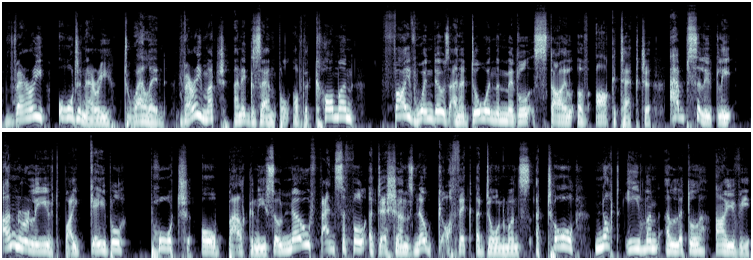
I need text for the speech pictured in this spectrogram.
very ordinary dwelling. Very much an example of the common five windows and a door in the middle style of architecture. Absolutely unrelieved by gable porch or balcony, so no fanciful additions, no gothic adornments at all, not even a little ivy.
